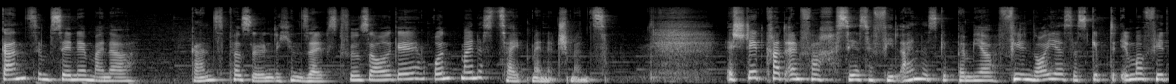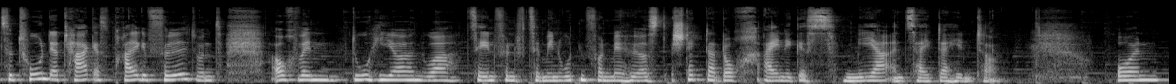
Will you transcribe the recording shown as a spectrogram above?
ganz im Sinne meiner ganz persönlichen Selbstfürsorge und meines Zeitmanagements. Es steht gerade einfach sehr, sehr viel an. Es gibt bei mir viel Neues. Es gibt immer viel zu tun. Der Tag ist prall gefüllt. Und auch wenn du hier nur 10, 15 Minuten von mir hörst, steckt da doch einiges mehr an Zeit dahinter. Und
